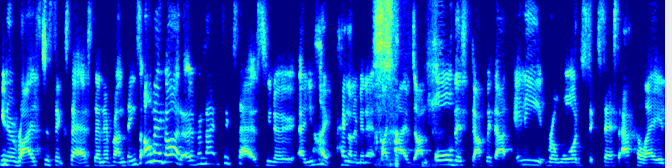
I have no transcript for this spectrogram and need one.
you know, rise to success, then everyone thinks, oh my God, overnight success, you know, and you're like, hang on a minute, like I've done all this stuff without any reward, success, accolade.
